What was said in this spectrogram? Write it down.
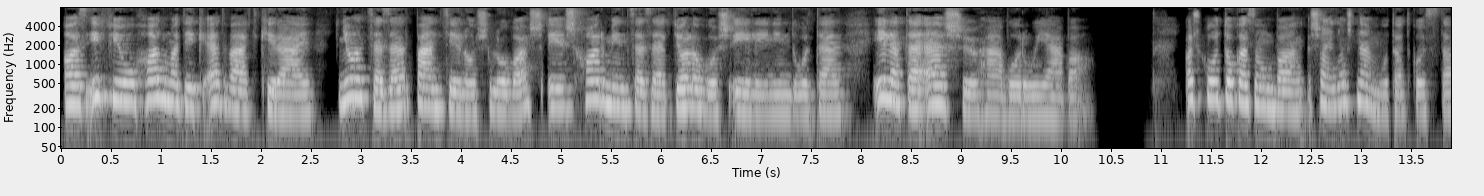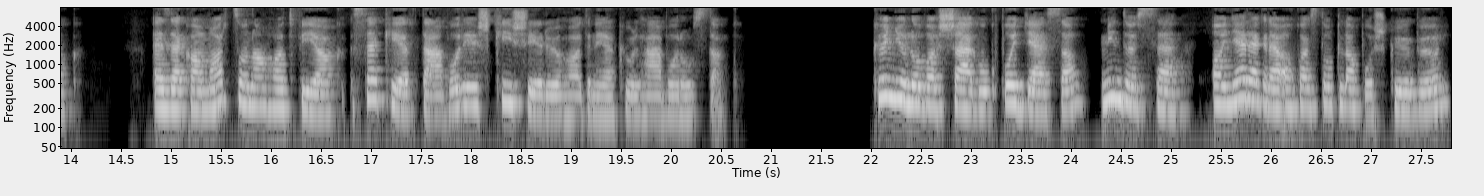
Az ifjú harmadik Edvárd király 8000 páncélos lovas és 30 ezer gyalogos élén indult el élete első háborújába. A skótok azonban sajnos nem mutatkoztak. Ezek a marcona hadfiak szekértábor és kísérő had nélkül háborúztak. Könnyű lovasságuk podgyásza mindössze a nyeregre akasztott lapos kőből,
